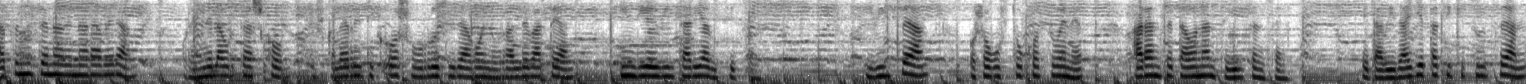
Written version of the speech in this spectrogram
kontatzen dutenaren arabera, orain dela urte asko, Euskal Herritik oso urruti dagoen lurralde batean, indio ibiltaria bizi zen. Ibiltzea oso gustuko zuenez, arantz eta honan zibiltzen zen. Eta bidaietatik itzultzean,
